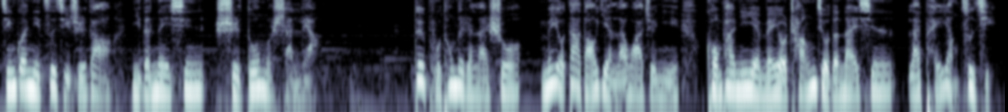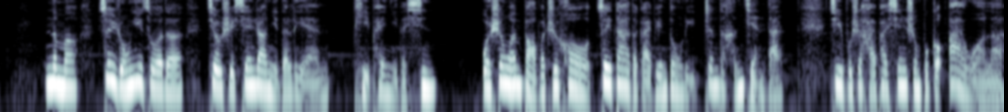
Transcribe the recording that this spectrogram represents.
尽管你自己知道你的内心是多么闪亮。对普通的人来说。没有大导演来挖掘你，恐怕你也没有长久的耐心来培养自己。那么，最容易做的就是先让你的脸匹配你的心。我生完宝宝之后，最大的改变动力真的很简单，既不是害怕先生不够爱我了，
